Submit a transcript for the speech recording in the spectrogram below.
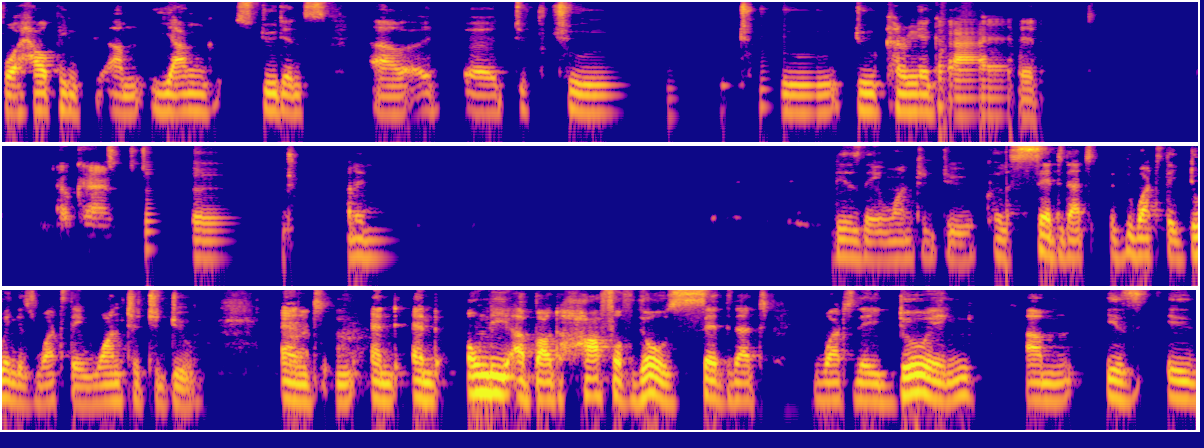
for helping um, young students uh, uh, to, to to do career guided. Okay. So, what it is they want to do because said that what they're doing is what they wanted to do and and and only about half of those said that what they're doing um, is, is,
